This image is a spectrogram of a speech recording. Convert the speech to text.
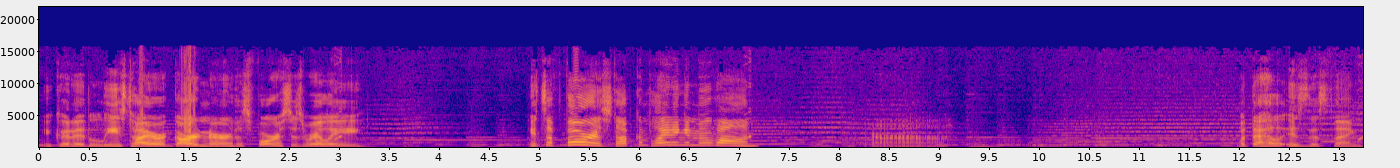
You could at least hire a gardener. This forest is really. It's a forest! Stop complaining and move on. What the hell is this thing?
